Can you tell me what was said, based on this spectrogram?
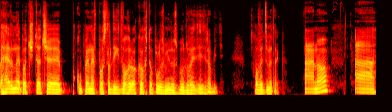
herné počítače kúpené v posledných dvoch rokoch to plus minus budú vedieť robiť. Povedzme tak. Áno. A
